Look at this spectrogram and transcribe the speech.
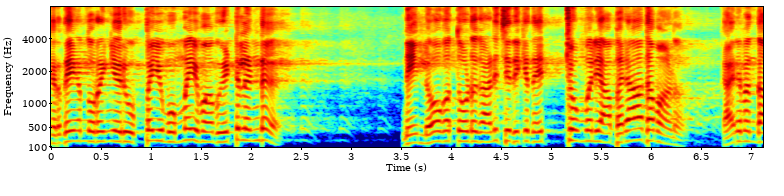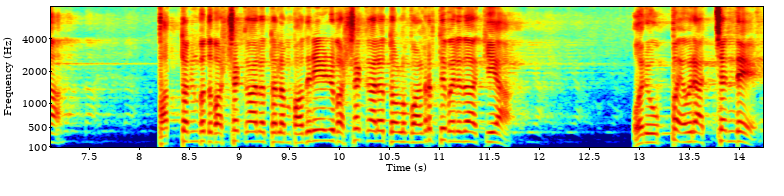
ഹൃദയം നുറങ്ങിയ ഒരു ഉപ്പയും ഉമ്മയും ആ വീട്ടിലുണ്ട്. നീ ലോകത്തോട് കാണിച്ചിരിക്കുന്ന ഏറ്റവും വലിയ അപരാധമാണ്. കാര്യമെന്താ? പത്തൊൻപത് വർഷക്കാലത്തോളം പതിനേഴ് വർഷക്കാലത്തോളം വളർത്തി വലുതാക്കിയ ഒരു ഉപ്പ ഒരു അച്ഛന്റെ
